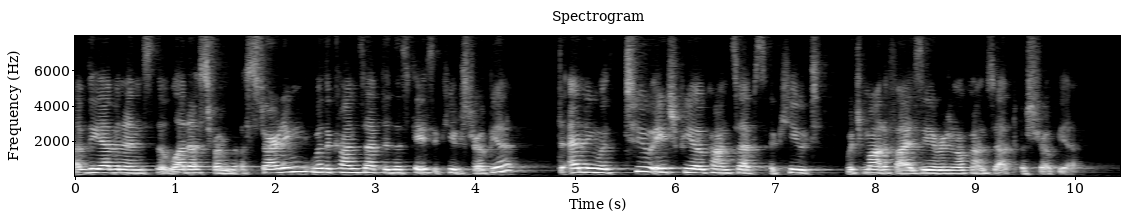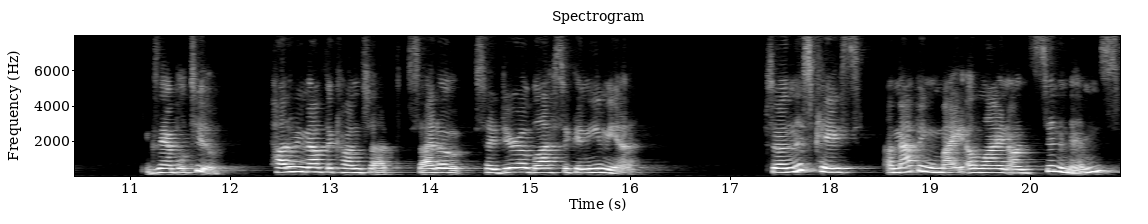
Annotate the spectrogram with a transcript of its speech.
of the evidence that led us from starting with a concept, in this case, acute esotropia, to ending with two HPO concepts, acute, which modifies the original concept, esotropia. Example two, how do we map the concept sideroblastic anemia so in this case, a mapping might align on synonyms.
